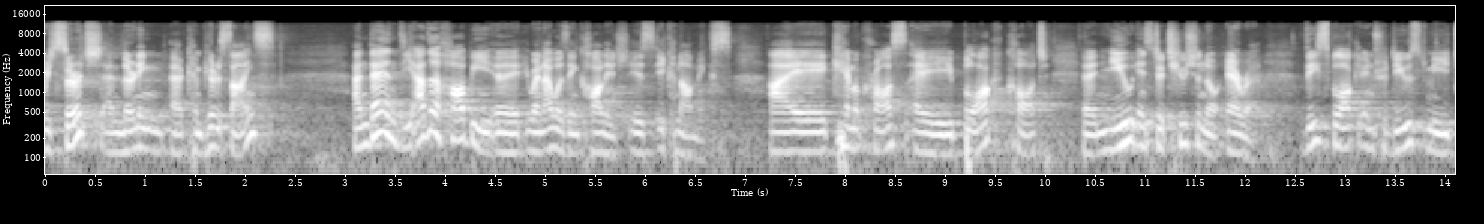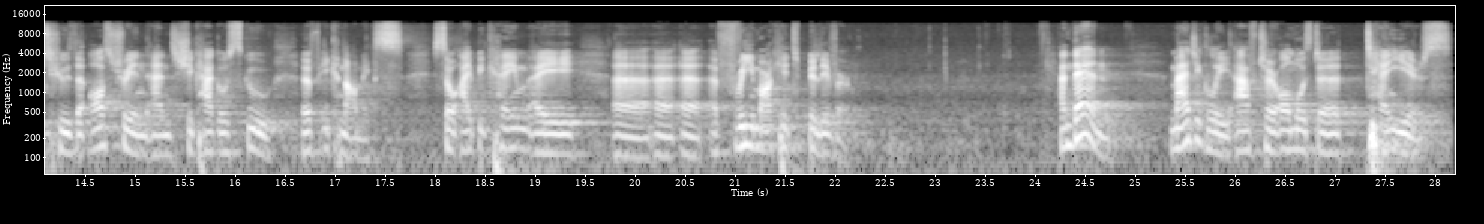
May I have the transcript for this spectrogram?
research and learning uh, computer science. And then the other hobby uh, when I was in college is economics. I came across a blog called New Institutional Era. This blog introduced me to the Austrian and Chicago School of Economics. So I became a, a, a, free market believer. And then, magically, after almost uh, 10 years,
